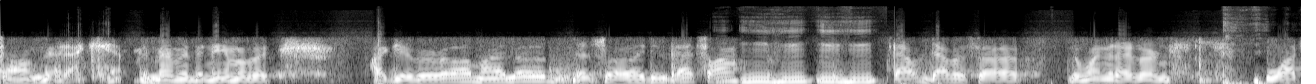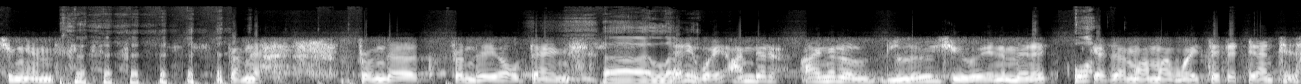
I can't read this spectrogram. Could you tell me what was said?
song that I can't remember the name of it. I give her all my love. That's all I do. That song. Mm-hmm. Mm-hmm. That that was uh, the one that I learned watching him from the from the from the old thing. Oh, I love it. Anyway, I'm gonna I'm gonna lose you in a minute Well- because I'm on my way to the dentist.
